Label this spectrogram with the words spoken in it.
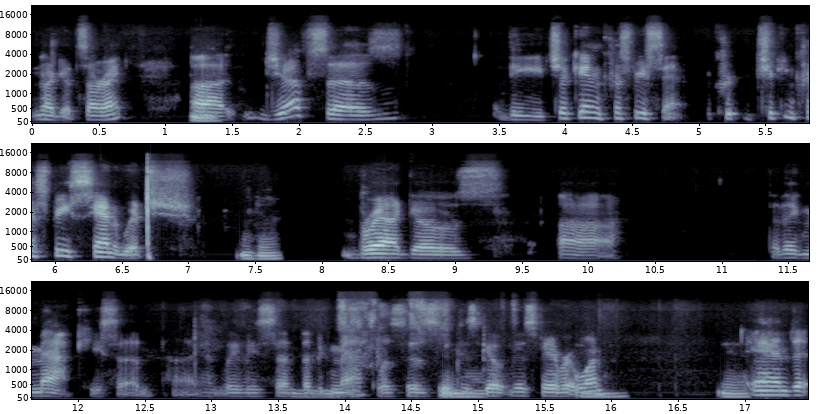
nuggets. All right. Mm. Uh, Jeff says the chicken crispy sa- cr- chicken crispy sandwich. Okay. Brad goes uh, the Big Mac. He said. I believe he said the Big Mac was his Big his go his favorite one. Um, Yeah. And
